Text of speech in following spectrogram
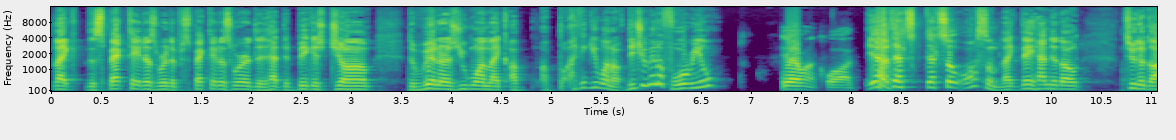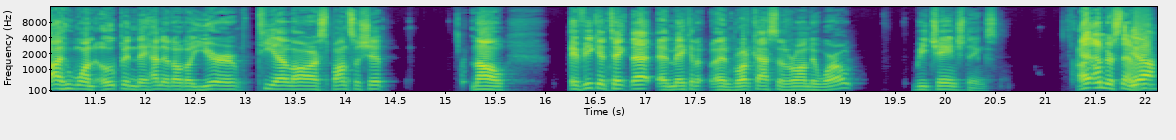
like the spectators were the spectators were that had the biggest jump. The winners, you won like a, a I think you won a. Did you win a four wheel? Yeah, I won a quad. Yeah, that's that's so awesome. Like they handed out to the guy who won Open, they handed out a year TLR sponsorship. Now, if he can take that and make it and broadcast it around the world, we change things. I understand. Yeah.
